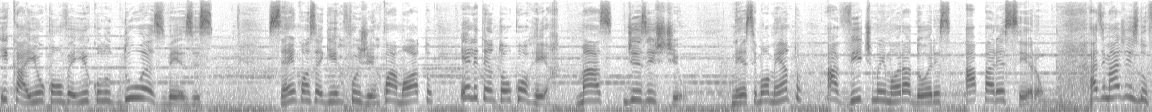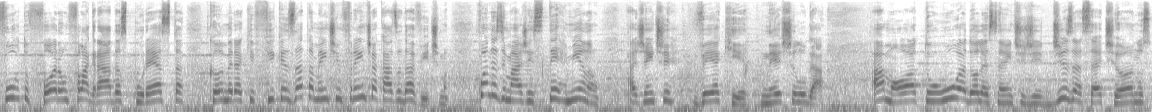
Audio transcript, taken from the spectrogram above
e caiu com o veículo duas vezes. Sem conseguir fugir com a moto, ele tentou correr, mas desistiu. Nesse momento, a vítima e moradores apareceram. As imagens do furto foram flagradas por esta câmera que fica exatamente em frente à casa da vítima. Quando as imagens terminam, a gente vê aqui, neste lugar, a moto, o adolescente de 17 anos,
